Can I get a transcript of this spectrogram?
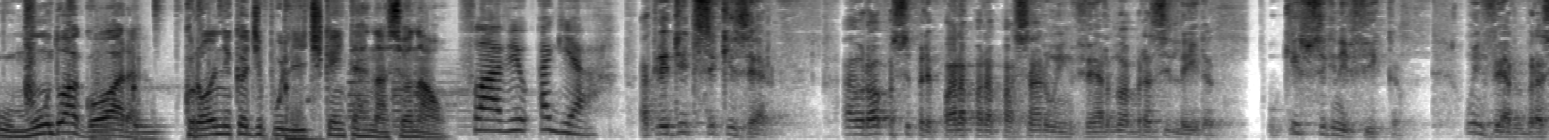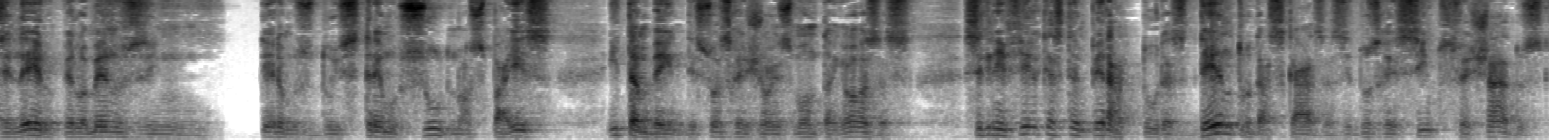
O Mundo Agora Crônica de Política Internacional. Flávio Aguiar. Acredite se quiser, a Europa se prepara para passar o inverno à brasileira. O que isso significa? O inverno brasileiro, pelo menos em termos do extremo sul do nosso país e também de suas regiões montanhosas, significa que as temperaturas dentro das casas e dos recintos fechados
